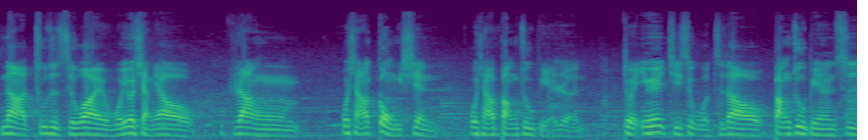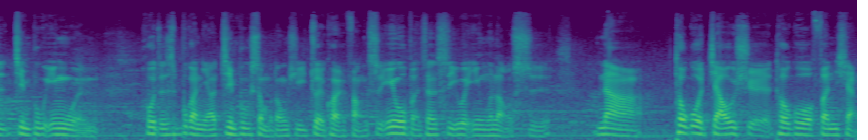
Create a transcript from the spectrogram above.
那除此之外，我又想要让我想要贡献，我想要帮助别人，对，因为其实我知道帮助别人是进步英文，或者是不管你要进步什么东西最快的方式。因为我本身是一位英文老师，那透过教学，透过分享，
